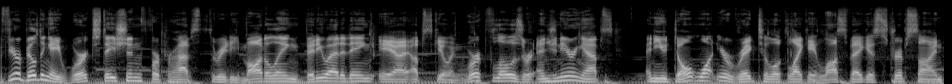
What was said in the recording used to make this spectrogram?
If you're building a workstation for perhaps 3D modeling, video editing, AI upscaling workflows, or engineering apps, and you don't want your rig to look like a Las Vegas strip sign,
